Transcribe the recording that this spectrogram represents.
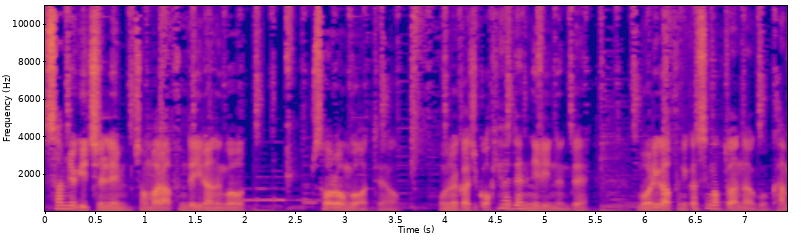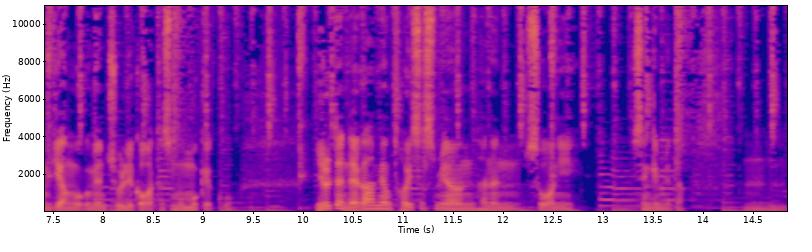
(3627님) 정말 아픈데 일하는 거 서러운 것 같아요. 오늘까지 꼭 해야 되는 일이 있는데 머리가 아프니까 생각도 안 나고 감기약 먹으면 졸릴 것 같아서 못 먹겠고 이럴 땐 내가 한 명 더 있었으면 하는 소원이 생깁니다. 음,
